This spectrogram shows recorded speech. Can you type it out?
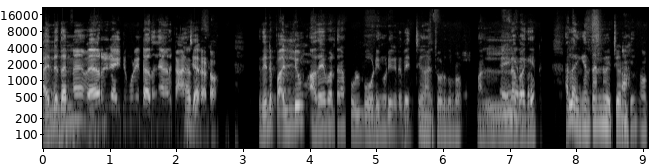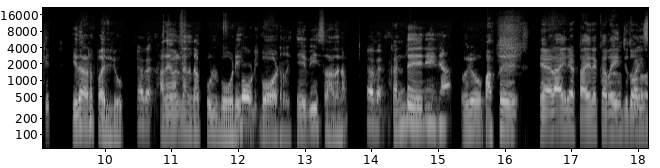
അതിന്റെ തന്നെ വേറൊരു ഐറ്റം കൂടി ഉണ്ട്. അത് ഞങ്ങൾ കാണിച്ചു. തരാം കേട്ടോ. ഇതിന്റെ പല്ലും അതേപോലെ തന്നെ ഫുൾ ബോഡിയും കൂടി ഇങ്ങനെ വെച്ച് കാണിച്ചു കൊടുക്കും ബ്രോ നല്ല? ഭംഗിയുണ്ട് അല്ല ഇങ്ങനെ തന്നെ വെച്ച് കാണിക്കും. നോക്കി. ഇതാണ് പല്ലു. അതെ. അതേപോലെ തന്നെ ഇതാ ഫുൾ ബോഡി. ബോർഡർ ഹെവി സാധനം. കണ്ടു കഴിഞ്ഞ് കഴിഞ്ഞാൽ ഒരു പത്ത് ഏഴായിരം എട്ടായിരം ഒക്കെ റേഞ്ച് തോന്നുന്ന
